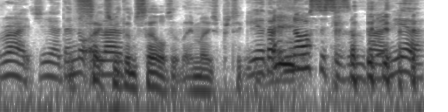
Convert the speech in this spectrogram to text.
Right, yeah, they're not sex allowed... with themselves that they most particularly. Yeah, that narcissism ban. Yeah,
